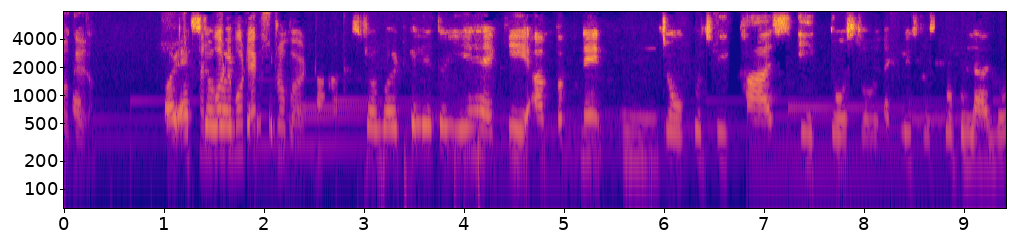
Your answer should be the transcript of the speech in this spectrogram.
ओके और एक्सट्रोवर्ट एक्सट्रोवर्ट के लिए तो ये है कि आप अपने जो कुछ भी खास एक दोस्त हो एटलीस्ट उसको बुला लो।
